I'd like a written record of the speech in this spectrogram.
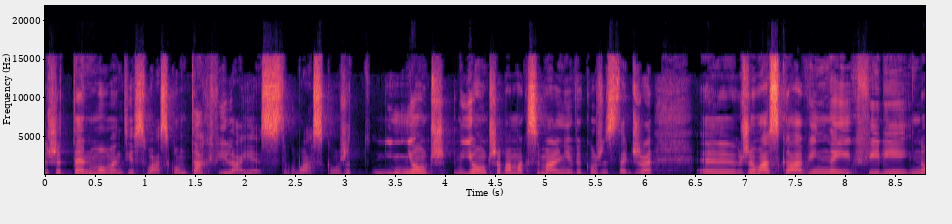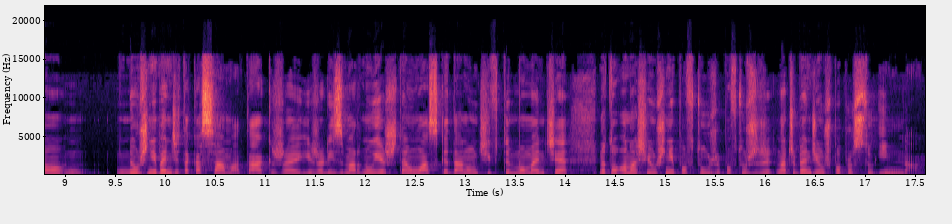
że ten moment jest łaską, ta chwila jest łaską, że tr- ją trzeba maksymalnie wykorzystać, że, y, że łaska w innej chwili no, no już nie będzie taka sama, tak? Że jeżeli zmarnujesz tę łaskę daną ci w tym momencie, no to ona się już nie powtórzy. powtórzy znaczy będzie już po prostu inna.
